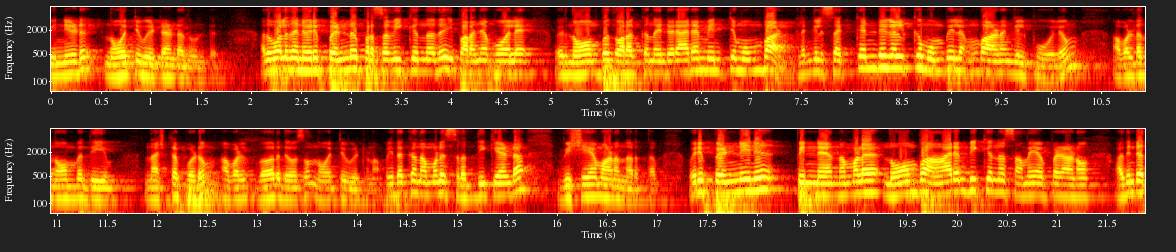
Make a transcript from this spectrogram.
പിന്നീട് നോറ്റ് വീട്ടേണ്ടതുണ്ട്. അതുപോലെ തന്നെ ഒരു പെണ്ണ് പ്രസവിക്കുന്നത് ഈ പറഞ്ഞ പോലെ ഒരു നോമ്പ് തുറക്കുന്നതിന്റെ ഒരു അര മിനിറ്റ് മുമ്പാണ് അല്ലെങ്കിൽ സെക്കൻഡുകൾക്ക് മുമ്പിൽ മുമ്പാണെങ്കിൽ പോലും അവളുടെ നോമ്പ് എന്ത് ചെയ്യും? നഷ്ടപ്പെടും. അവൾ വേറെ ദിവസം നോറ്റ് വീട്ടണം. അപ്പോൾ ഇതൊക്കെ നമ്മൾ ശ്രദ്ധിക്കേണ്ട വിഷയമാണെന്നർത്ഥം ഒരു പെണ്ണിന് പിന്നെ നമ്മളെ നോമ്പ് ആരംഭിക്കുന്ന സമയം എപ്പോഴാണോ അതിന്റെ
